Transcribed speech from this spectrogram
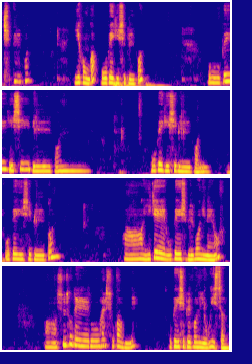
11번? 이건가? 521번? 521번. 521번. 521번. 아, 이게 521번이네요. 아, 순서대로 할 수가 없네. 521번은 여기 있어요.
